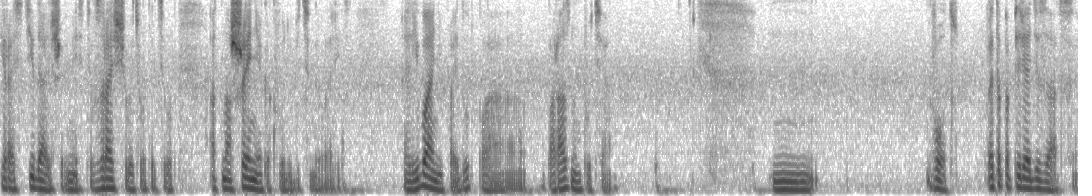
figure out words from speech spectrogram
и расти дальше вместе, взращивать вот эти вот отношения, как вы любите говорить, либо они пойдут по, по разным путям. Вот. Это по периодизации.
